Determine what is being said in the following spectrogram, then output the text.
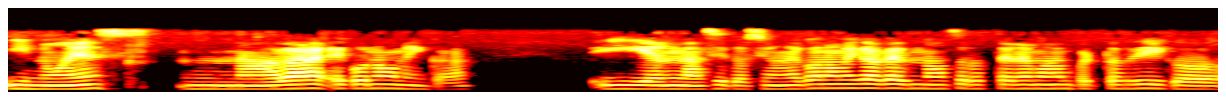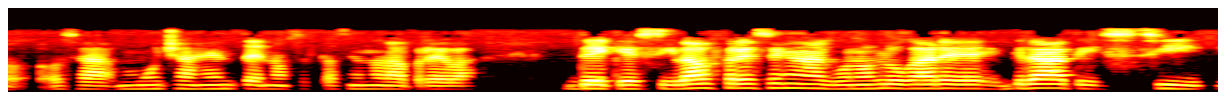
y no es nada económica. Y en la situación económica que nosotros tenemos en Puerto Rico, o sea, mucha gente no se está haciendo la prueba. De que sí la ofrecen en algunos lugares gratis, sí,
